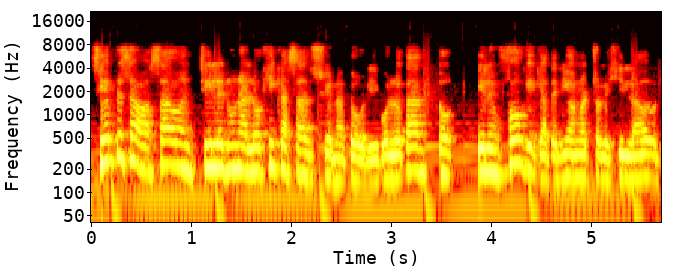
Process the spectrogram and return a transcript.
siempre se ha basado en Chile en una lógica sancionatoria y por lo tanto el enfoque que ha tenido nuestro legislador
